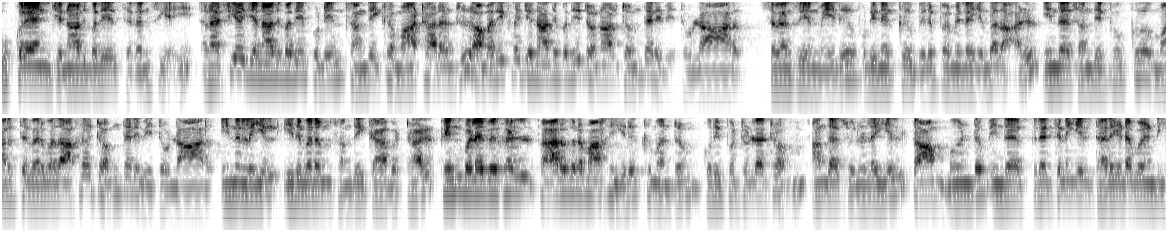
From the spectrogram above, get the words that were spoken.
உக்ரைன் ஜனாதிபதி செலன்சியை ரஷ்ய ஜனாதிபதி புடின் சந்திக்க மாட்டார் என்று அமெரிக்க ஜனாதிபதி டொனால்ட் ட்ரம்ப் தெரிவித்துள்ளார். செலன்சியின் மீது புடினுக்கு விருப்பமில்லை என்பதால் இந்த சந்திப்புக்கு மறுத்து வருவதாக ட்ரம்ப் தெரிவித்துள்ளார். இந்நிலையில் இருவரும் சந்திக்காவிட்டால் பின்விளைவுகள் பாரதூரமாக இருக்கும் என்றும் குறிப்பிட்டுள்ள ட்ரம்ப் அந்த சூழ்நிலையில் தாம் மீண்டும் இந்த பிரச்சனையில் தலையிட வேண்டி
